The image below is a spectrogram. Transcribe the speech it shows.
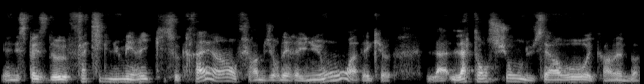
Il y a une espèce de fatigue numérique qui se crée hein, au fur et à mesure des réunions, avec euh, l'attention du cerveau et quand même,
